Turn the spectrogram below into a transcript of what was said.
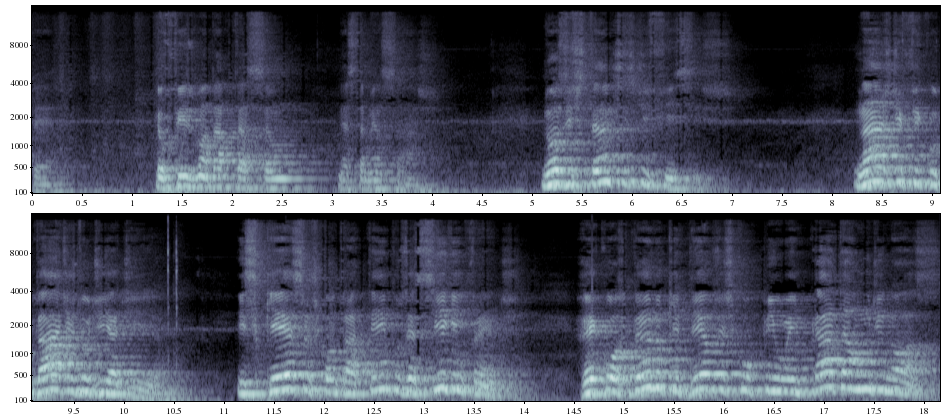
fé. Eu fiz uma adaptação nesta mensagem. Nos instantes difíceis, nas dificuldades do dia a dia, esqueça os contratempos e siga em frente, recordando que Deus esculpiu em cada um de nós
